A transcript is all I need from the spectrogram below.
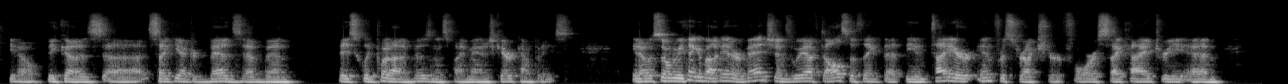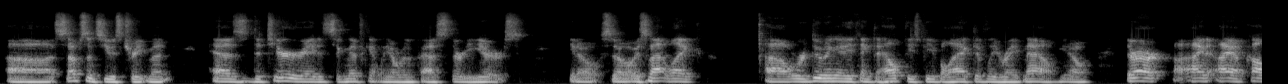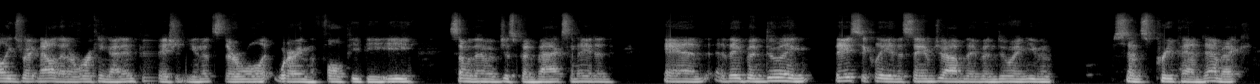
You know, because uh, psychiatric beds have been basically put out of business by managed care companies. You know, so when we think about interventions, we have to also think that the entire infrastructure for psychiatry and uh, substance use treatment has deteriorated significantly over the past 30 years. You know, so it's not like uh, we're doing anything to help these people actively right now. You know, there are I, I have colleagues right now that are working on inpatient units. They're wearing the full PPE. Some of them have just been vaccinated and they've been doing basically the same job they've been doing even since pre-pandemic.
